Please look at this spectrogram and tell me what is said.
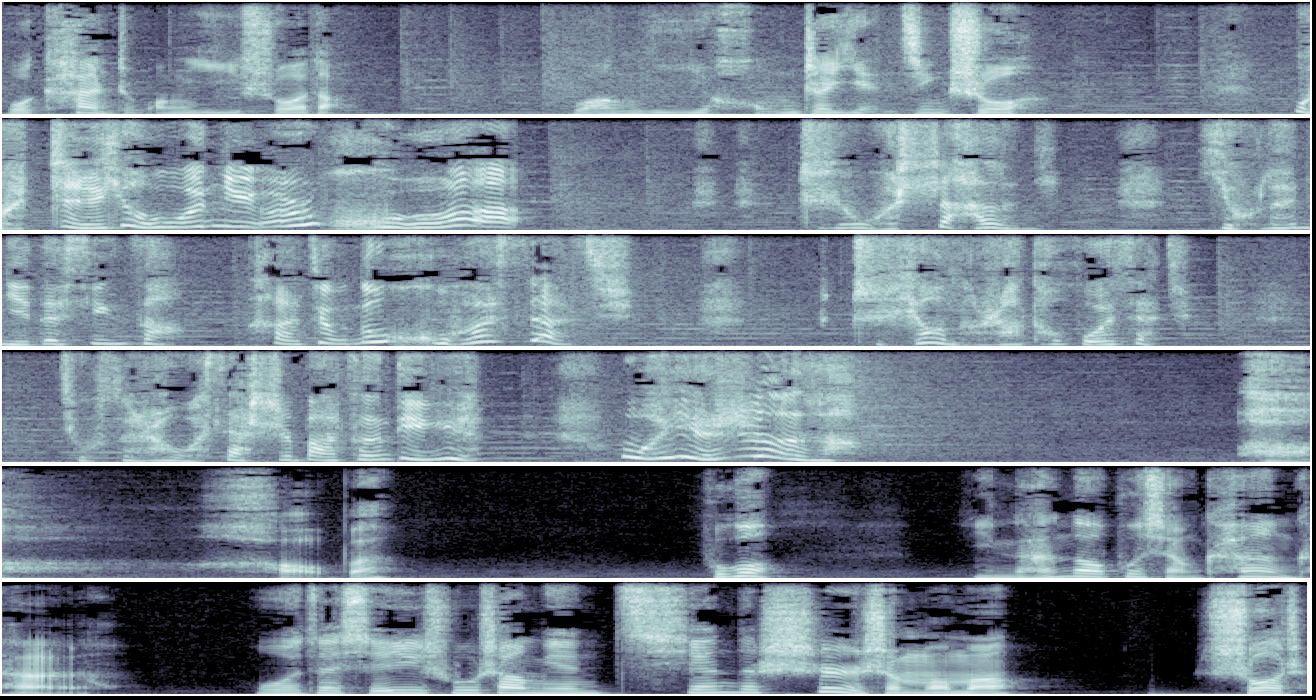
我看着王姨说道。王姨红着眼睛说：“我只要我女儿活，只有我杀了你，有了你的心脏，她就能活下去。只要能让他活下去，就算让我下十八层地狱，我也认了。”啊，好吧。不过，你难道不想看看我在协议书上面签的是什么吗？说着，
